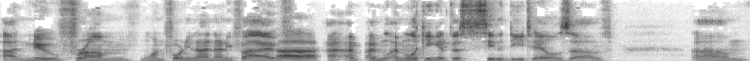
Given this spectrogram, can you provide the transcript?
uh, new from 149.95. Uh, I'm I'm I'm looking at this to see the details of um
